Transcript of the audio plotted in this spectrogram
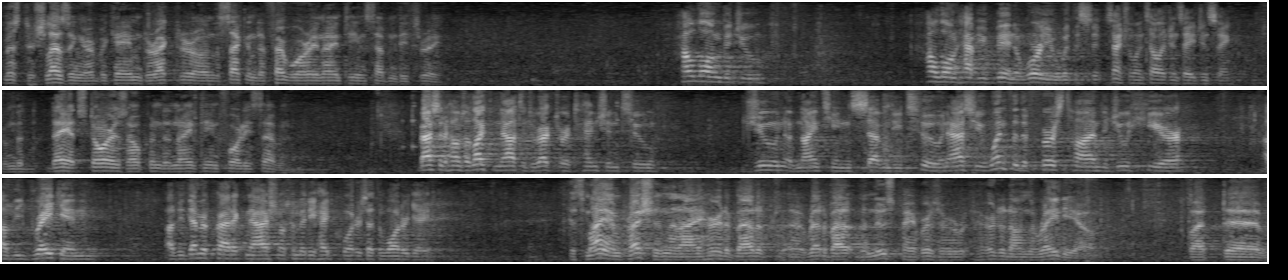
Mr. Schlesinger became director on the 2nd of February 1973. How long did you, how long have you been or were you with the Central Intelligence Agency? From the day its doors opened in 1947. Ambassador Helms, I'd like now to direct your attention to June of 1972 and ask you when for the first time did you hear of the break-in of the Democratic National Committee headquarters at the Watergate? It's my impression that I heard about it, uh, read about it in the newspapers, or heard it on the radio. But uh,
